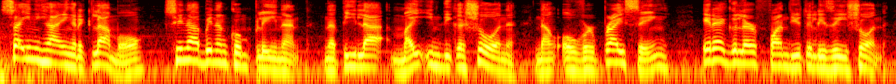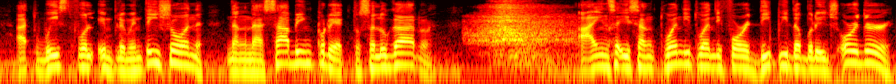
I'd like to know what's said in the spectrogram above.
Sa inihaing reklamo, sinabi ng complainant na tila may indikasyon ng overpricing, irregular fund utilization at wasteful implementation ng nasabing proyekto sa lugar. Ayon sa isang 2024 DPWH order,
